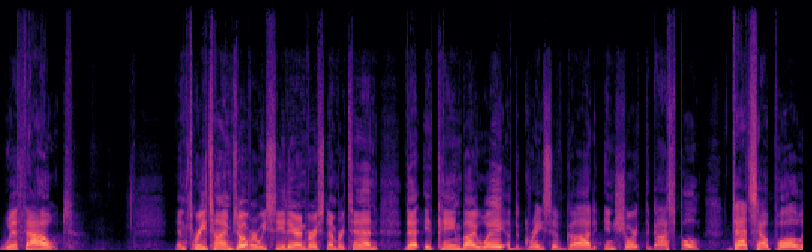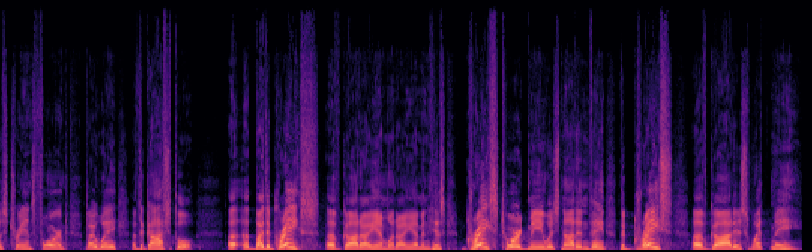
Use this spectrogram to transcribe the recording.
without. And three times over, we see there in verse number 10 that it came by way of the grace of God. In short, the gospel. That's how Paul was transformed by way of the gospel. Uh, uh, by the grace of God, I am what I am. And his grace toward me was not in vain. The grace of God is with me.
